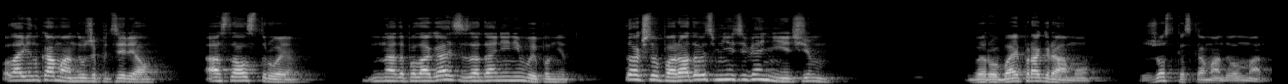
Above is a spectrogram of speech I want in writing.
Половину команды уже потерял. Осталось трое. Надо полагать, задание не выполнит. Так что порадовать мне тебя нечем. «Вырубай программу», — жестко скомандовал Март.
